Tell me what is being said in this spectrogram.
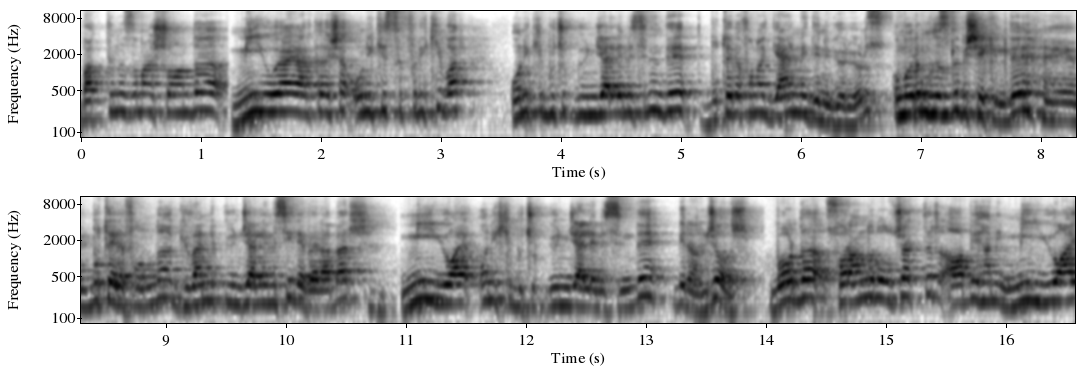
Baktığınız zaman şu anda MIUI arkadaşlar 12.02 var. 12.5 güncellemesinin de bu telefona gelmediğini görüyoruz. Umarım hızlı bir şekilde e, bu telefonda güvenlik güncellemesiyle beraber MIUI 12.5 güncellemesini de bir an önce alır. Bu arada soranlar olacaktır. Abi hani MIUI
